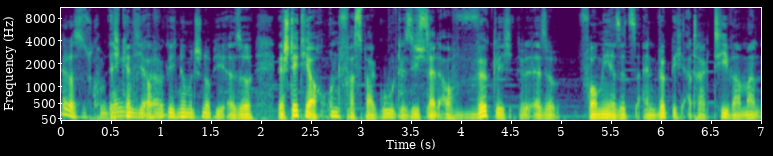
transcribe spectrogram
Ja, das ist, kommt Ich kenne dich auch wirklich nur mit Schnuppi. Also, der steht ja auch unfassbar gut. Du siehst halt auch wirklich, also vor mir sitzt ein wirklich attraktiver Mann.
